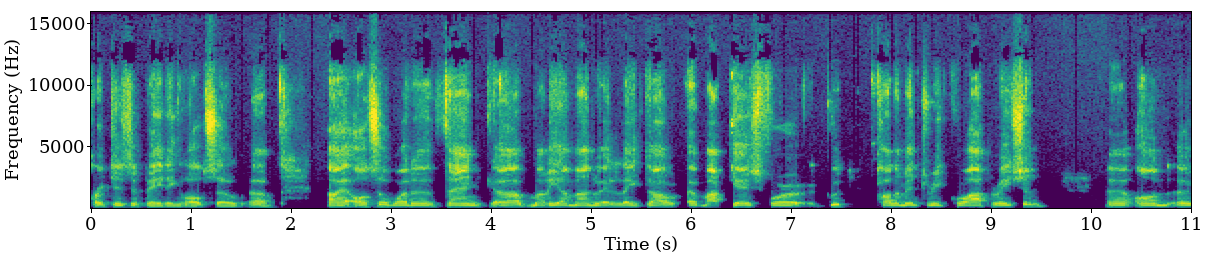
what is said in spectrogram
participating also. Uh, I also want to thank uh, Maria Manuel Leitão uh, Marques for good parliamentary cooperation uh, on uh,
